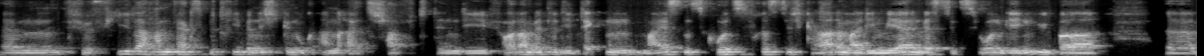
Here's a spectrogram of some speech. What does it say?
ähm, für viele Handwerksbetriebe nicht genug Anreiz schafft. Denn die Fördermittel, die decken meistens kurzfristig gerade mal die Mehrinvestitionen gegenüber äh,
